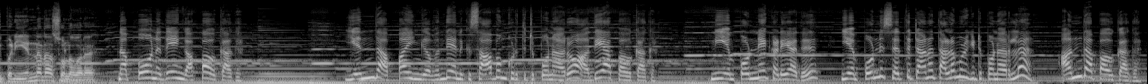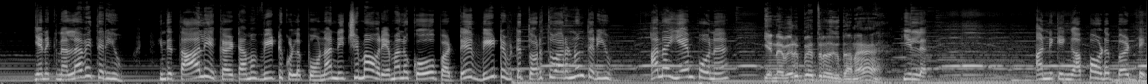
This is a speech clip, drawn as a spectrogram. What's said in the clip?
இப்ப நீ என்னதான் சொல்ல வர? நான் போனதே எங்க அப்பாவுக்காக. எந்த அப்பா இங்க வந்து எனக்கு சாபம் கொடுத்துட்டு போனாரோ அதே அப்பாவுக்காக. நீ என் பொண்ணே கிடையாது என் பொண்ணு செத்துட்டான்னு தலைமுழுகிட்டு போனார்ல அந்த அப்பாவுக்காக. எனக்கு நல்லாவே தெரியும். இந்த தாலியை கழட்டாம வீட்டுக்குள்ள போனா நிச்சயமா அவர் என் மேல கோவப்பட்டு வீட்டை விட்டு துரத்துவாருன்னு தெரியும். ஆனா ஏன் போனேன் என்ன வெறுப்பேத்துறதுக்கு தானே? இல்ல. அன்னைக்கு எங்க அப்பாவோட பர்த்டே.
